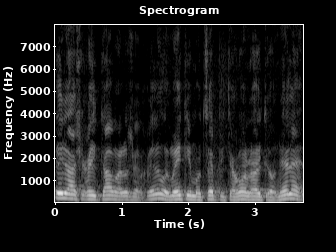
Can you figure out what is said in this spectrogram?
אילו השחיטה מה לא שייכים אם הייתי מוצא פתרון לא הייתי עונה להם?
